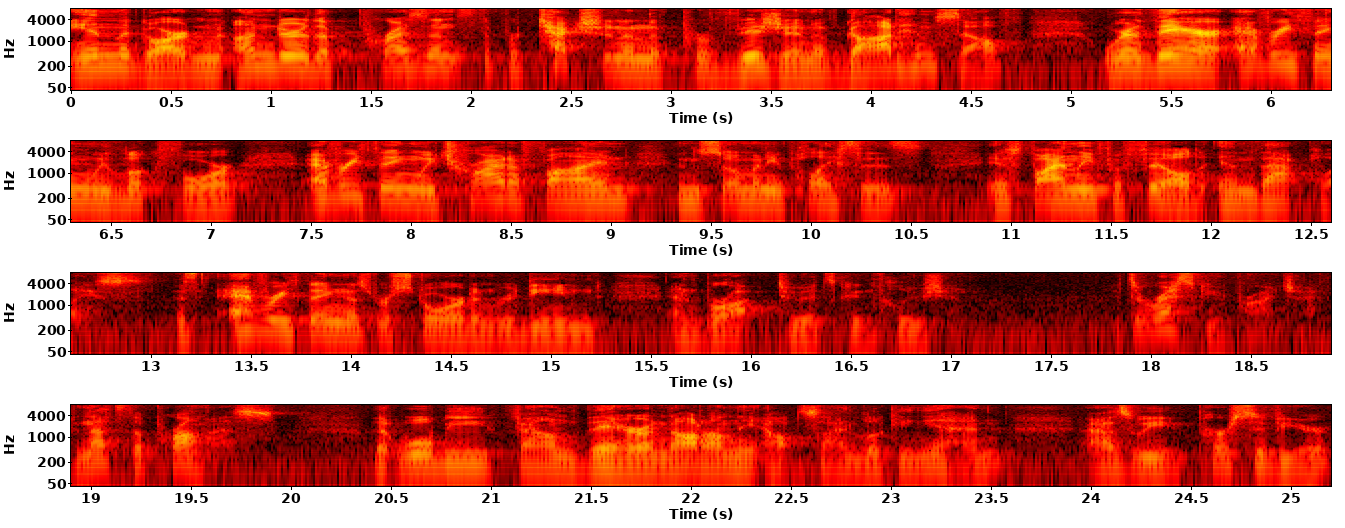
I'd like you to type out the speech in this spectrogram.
in the garden, under the presence, the protection, and the provision of God Himself, where there, everything we look for, everything we try to find in so many places, is finally fulfilled in that place as everything is restored and redeemed and brought to its conclusion. It's a rescue project, and that's the promise that we'll be found there and not on the outside looking in as we persevere,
